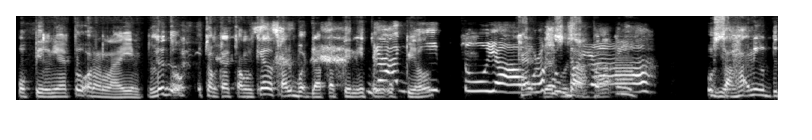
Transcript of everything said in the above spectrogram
upilnya tuh orang lain. Lu tuh congkel-congkel kan buat dapetin itu Gak upil. gitu ya Kan Allah udah susah dapet ya. nih. Usaha nih udah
